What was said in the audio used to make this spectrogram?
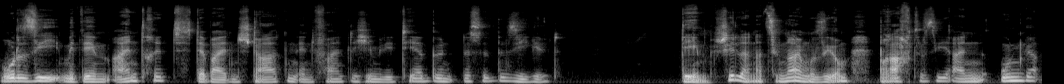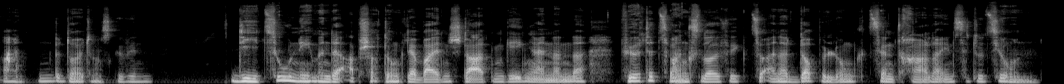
wurde sie mit dem Eintritt der beiden Staaten in feindliche Militärbündnisse besiegelt. Dem Schiller Nationalmuseum brachte sie einen ungeahnten Bedeutungsgewinn. Die zunehmende Abschottung der beiden Staaten gegeneinander führte zwangsläufig zu einer Doppelung zentraler Institutionen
